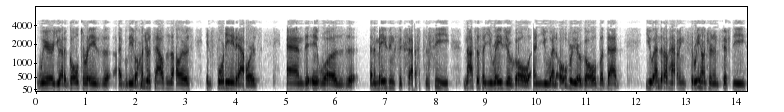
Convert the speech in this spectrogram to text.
where you had a goal to raise, I believe, $100,000 in 48 hours, and it was an amazing success to see not just that you raised your goal and you went over your goal, but that you ended up having 350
